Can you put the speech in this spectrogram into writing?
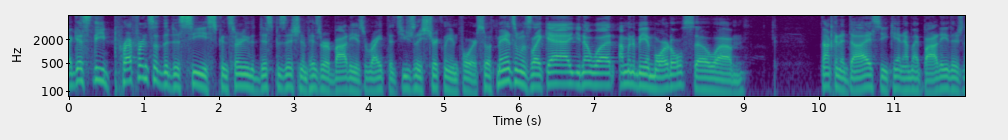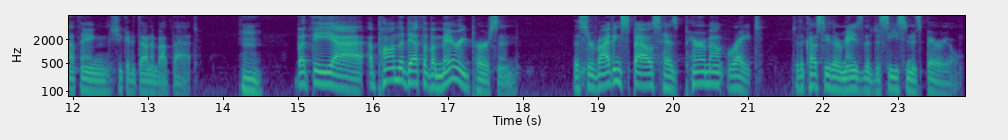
I guess the preference of the deceased concerning the disposition of his or her body is a right that's usually strictly enforced. So if Manson was like, "Yeah, you know what, I'm going to be immortal, so um, not going to die, so you can't have my body," there's nothing she could have done about that. Hmm. But the uh, upon the death of a married person, the surviving spouse has paramount right to the custody of the remains of the deceased and its burial.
